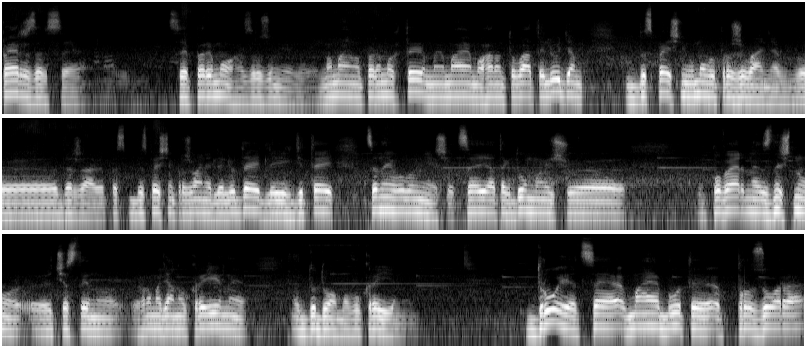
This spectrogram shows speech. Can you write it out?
Перш за все, це перемога, зрозуміло. Ми маємо перемогти, ми маємо гарантувати людям безпечні умови проживання в е, державі, безпечне проживання для людей, для їх дітей. Це найголовніше. Це я так думаю, що поверне значну е, частину громадян України додому в Україну. Друге, це має бути прозора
